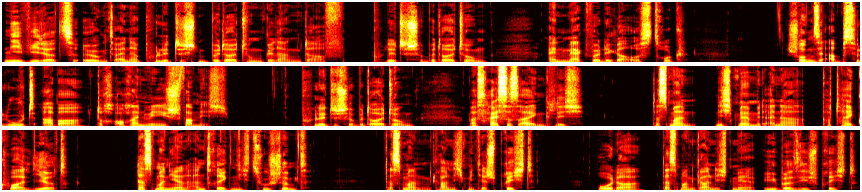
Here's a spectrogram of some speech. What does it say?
nie wieder zu irgendeiner politischen Bedeutung gelangen darf. Politische Bedeutung, ein merkwürdiger Ausdruck. Schon sehr absolut, aber doch auch ein wenig schwammig. Politische Bedeutung. Was heißt das eigentlich? Dass man nicht mehr mit einer Partei koaliert? Dass man ihren Anträgen nicht zustimmt, dass man gar nicht mit ihr spricht oder dass man gar nicht mehr über sie spricht?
